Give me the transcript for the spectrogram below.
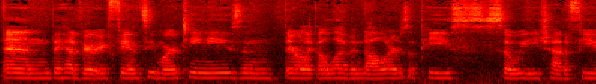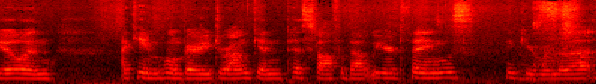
and they had very fancy martinis, and they were like eleven dollars a piece. So we each had a few, and I came home very drunk and pissed off about weird things. I think you remember that.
